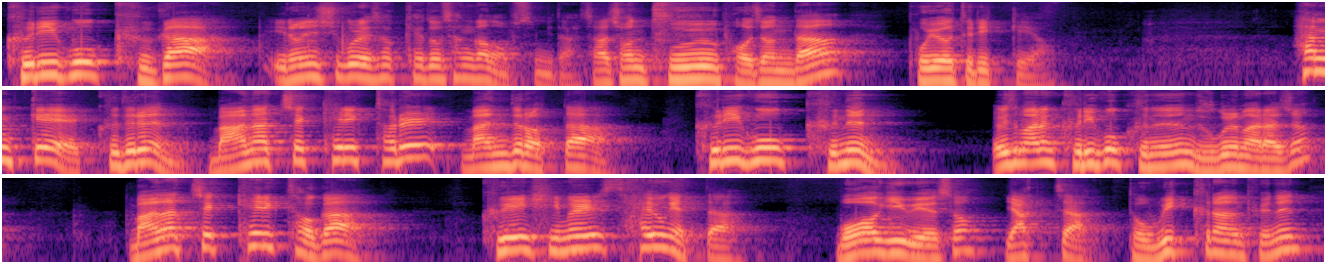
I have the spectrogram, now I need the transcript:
그리고 그가 이런 식으로 해석해도 상관없습니다. 자, 전 두 버전 다 보여드릴게요. 함께 그들은 만화책 캐릭터를 만들었다. 그리고 그는 여기서 말하는 그리고 그는 누굴 말하죠? 만화책 캐릭터가 그의 힘을 사용했다. 뭐 하기 위해서? 약자. 더 weak라는 표현은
